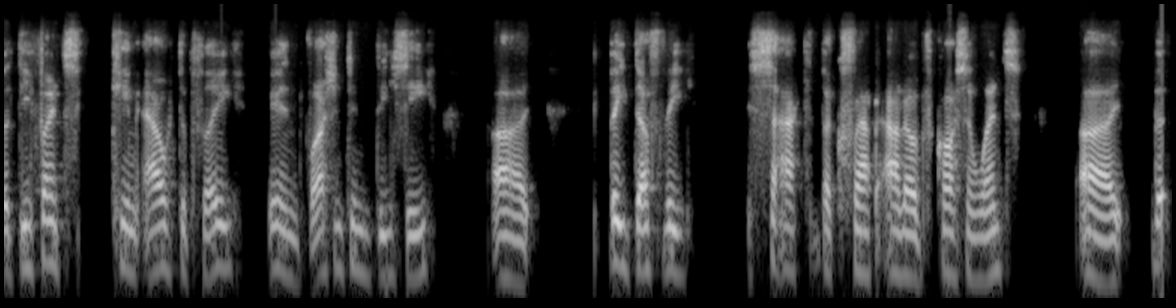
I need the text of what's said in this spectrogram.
The defense came out to play in Washington, D.C. Uh, they definitely sacked the crap out of Carson Wentz uh, the,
